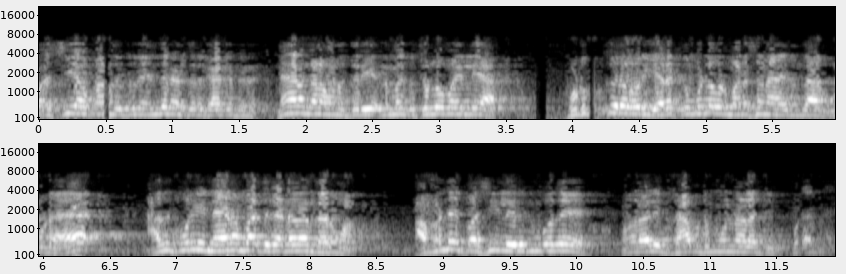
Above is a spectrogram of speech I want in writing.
பசியா உட்காந்துட்டு எந்த நேரத்தில் கேட்கட்டு நேரம் காலம் உனக்கு தெரியும். நமக்கு சொல்லுவோமா இல்லையா? கொடுக்கிற ஒரு இறக்கமுள்ள ஒரு மனுஷனா இருந்தா கூட அதுக்குரிய நேரம் பார்த்து கேட்டதான் தருவான். அவனே பசியில இருக்கும்போது முதலாளி சாப்பிட்டு மூணு நாளாச்சு. ஆச்சு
